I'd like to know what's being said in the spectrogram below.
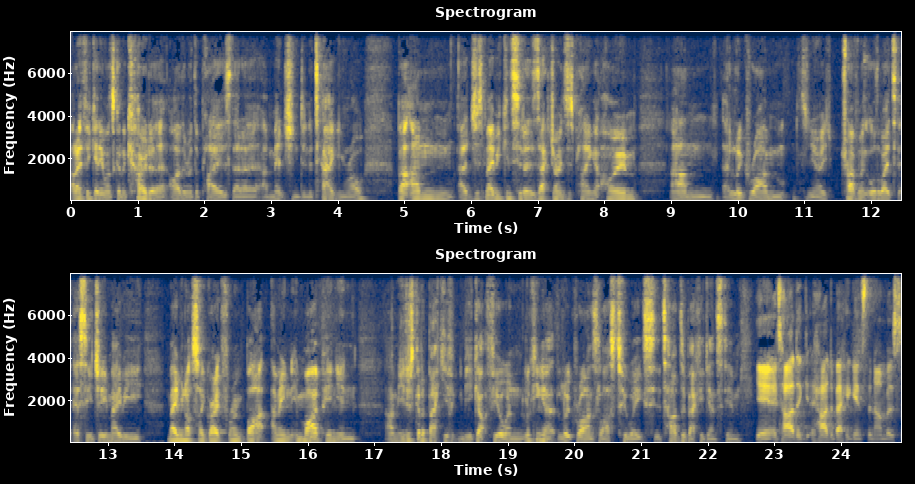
I don't think anyone's going to go to either of the players that are, are mentioned in a tagging role, but um, I just maybe consider Zach Jones is playing at home. Um, Luke Ryan, you know, traveling all the way to the SEG, maybe maybe not so great for him. But I mean, in my opinion, um, you just got to back your, your, gut feel. And looking at Luke Ryan's last two weeks, it's hard to back against him. Yeah, it's hard to hard to back against the numbers.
